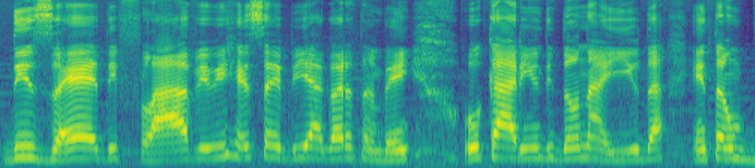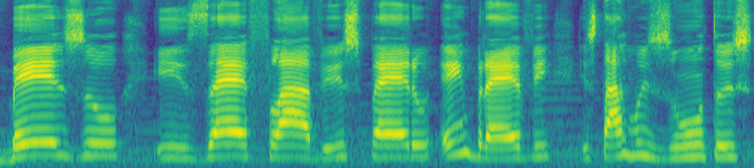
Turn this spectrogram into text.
de Zé, de Flávio e recebi agora também o carinho de Dona Hilda. Então, beijo e Zé, Flávio, espero em breve estarmos juntos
